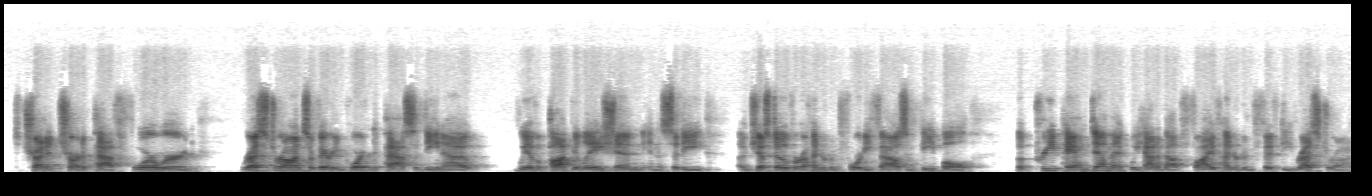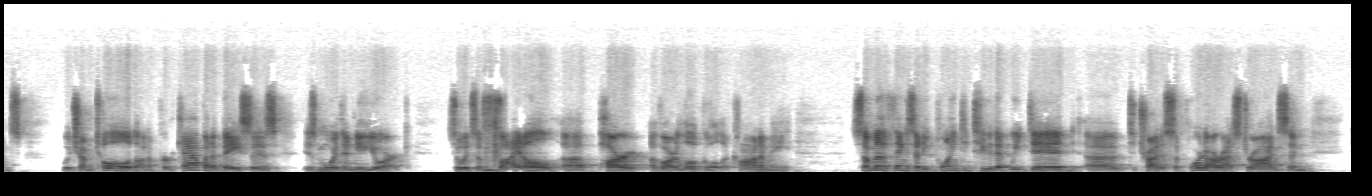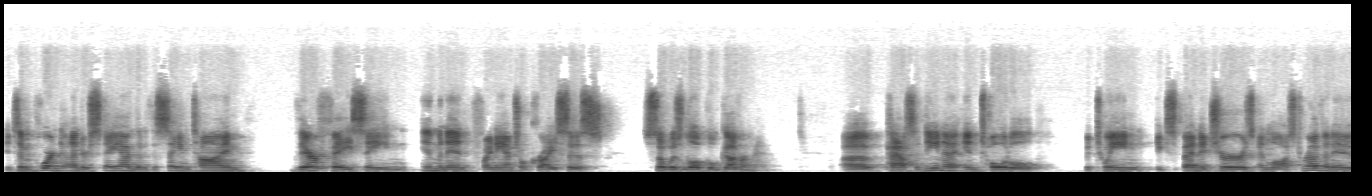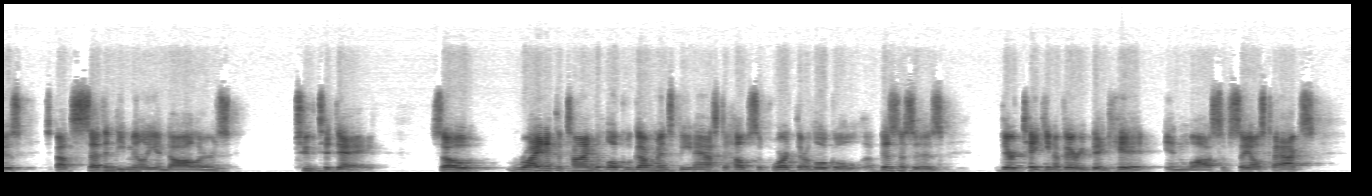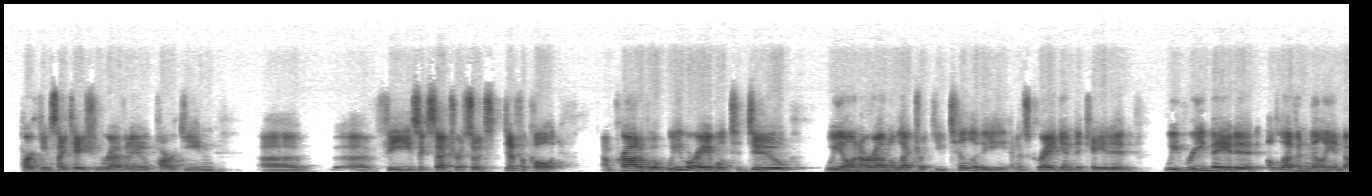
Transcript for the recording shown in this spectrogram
to try to chart a path forward. Restaurants are very important to Pasadena. We have a population in the city of just over 140,000 people, but pre pandemic, we had about 550 restaurants, which I'm told on a per capita basis is more than New York. So it's a vital uh, part of our local economy. Some of the things that he pointed to that we did uh, to try to support our restaurants, and it's important to understand that at the same time, they're facing imminent financial crisis, so is local government. Uh, Pasadena, in total, between expenditures and lost revenues, it's about $70 million to today. So right at the time that local government's being asked to help support their local uh, businesses, they're taking a very big hit in loss of sales tax, parking citation revenue, parking uh, uh, fees, et cetera. So it's difficult. I'm proud of what we were able to do. We own our own electric utility, and as Greg indicated, we rebated $11 million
